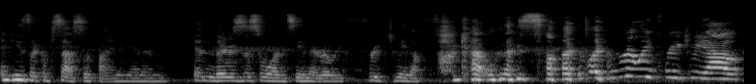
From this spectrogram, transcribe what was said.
and he's like obsessed with finding it. And and there's this one scene that really freaked me the fuck out when I saw it. Like really freaked me out.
